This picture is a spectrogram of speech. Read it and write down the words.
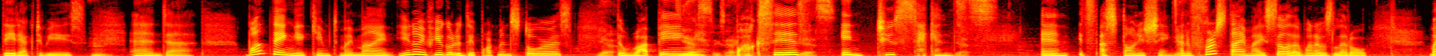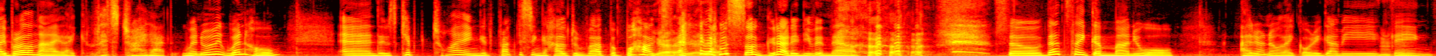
daily activities, mm. and. Uh, one thing it came to my mind you know if you go to department stores yeah. the wrapping yes, exactly. boxes yes. in two seconds yes. and it's astonishing yes. and the first time i saw that when i was little my brother and i like let's try that when we went home and I was kept trying and practicing how to wrap a box. Yeah, yeah, yeah. I was so good at it even now. so that's like a manual. I don't know, like origami mm-hmm. things.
